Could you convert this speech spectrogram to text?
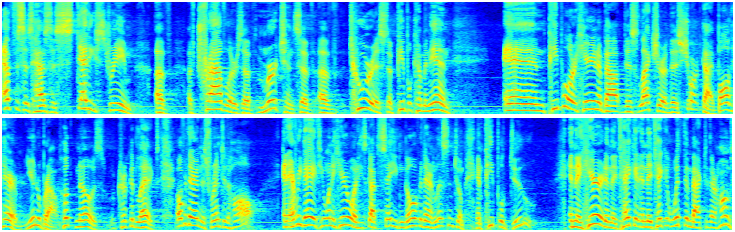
Ephesus has this steady stream of of travelers, of merchants, of, of tourists, of people coming in. And people are hearing about this lecture of this short guy, bald hair, unibrow, hooked nose, crooked legs, over there in this rented hall. And every day, if you want to hear what he's got to say, you can go over there and listen to him. And people do. And they hear it and they take it and they take it with them back to their homes.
